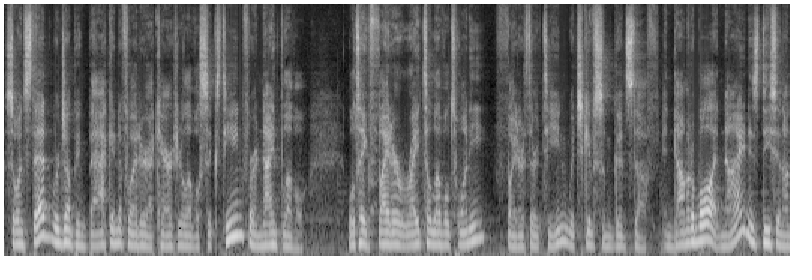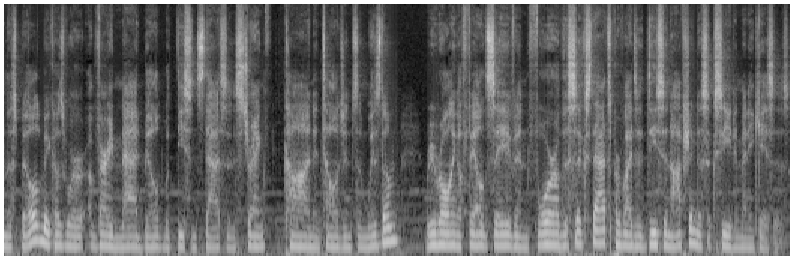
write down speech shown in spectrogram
So instead, we're jumping back into Fighter at character level 16 for a 9th level. We'll take Fighter right to level 20, Fighter 13, which gives some good stuff. Indomitable at 9 is decent on this build because we're a very mad build with decent stats in Strength, Con, Intelligence, and Wisdom. Rerolling a failed save in 4 of the 6 stats provides a decent option to succeed in many cases.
